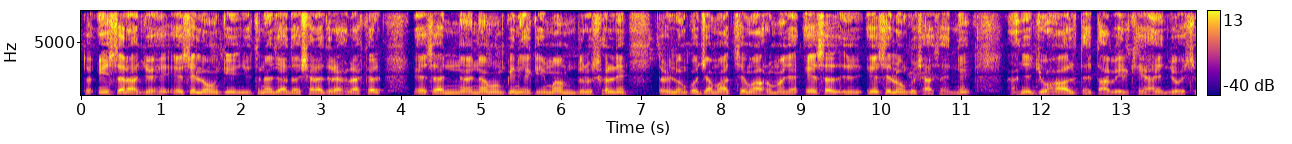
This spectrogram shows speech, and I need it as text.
تو اس طرح جو ہے، ایسے لوگوں کی جتنا زیادہ شرط رکھ رکھ کر ایسا ناممکن ہے کہ امام درست کر لیں، تو ان لوگوں کو جماعت سے معروم ہو جائے۔ ایسا، ایسے لوگوں کو شاہ صاحب نے ہاں جی جو حالت تعبیر کیا ہے، جو اس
